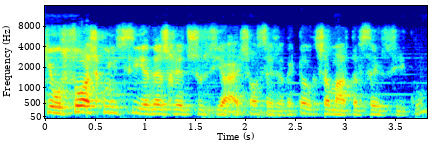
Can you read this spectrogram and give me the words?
que eu só as conhecia das redes sociais, ou seja, daquele chamado terceiro ciclo.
